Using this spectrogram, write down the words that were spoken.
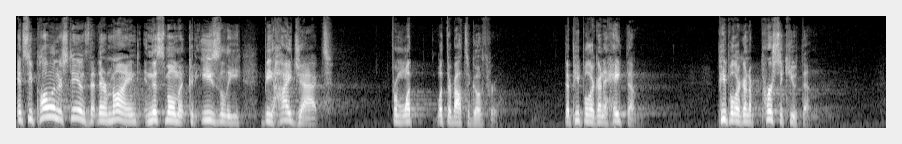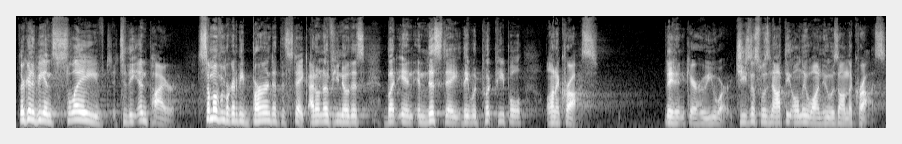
And see, Paul understands that their mind in this moment could easily be hijacked from what, what they're about to go through. That people are going to hate them, people are going to persecute them they're going to be enslaved to the empire. Some of them are going to be burned at the stake. I don't know if you know this, but in, in this day, they would put people on a cross. They didn't care who you were. Jesus was not the only one who was on the cross.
